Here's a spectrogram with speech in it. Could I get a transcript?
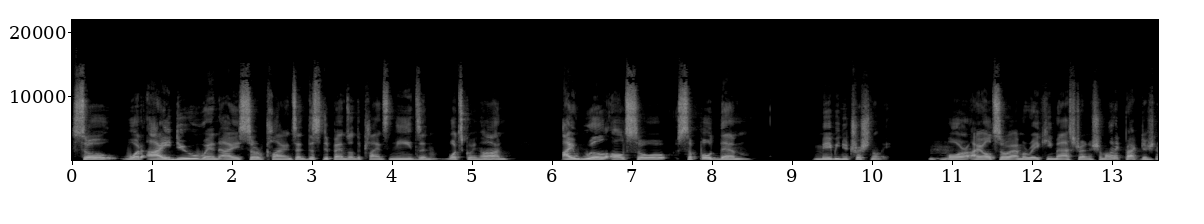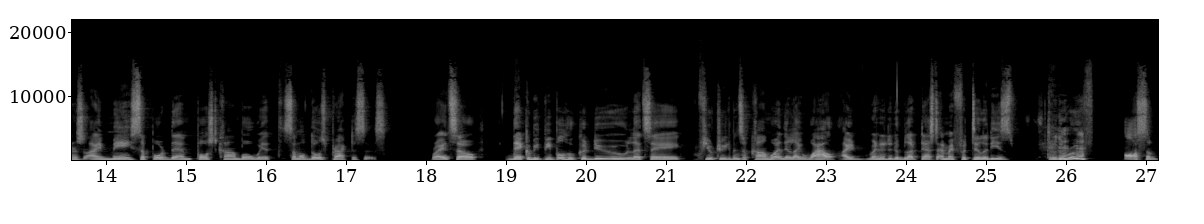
So what I do when I serve clients, and this depends on the client's needs and what's going on, I will also support them maybe nutritionally. Mhm. or I also am a Reiki master and a shamanic practitioner. Mhm. So I may support them post Kambo with some of those practices, right? So there could be people who could do, let's say, a few treatments of Kambo and they're like, wow, I went and did a blood test and my fertility is through the roof. awesome.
